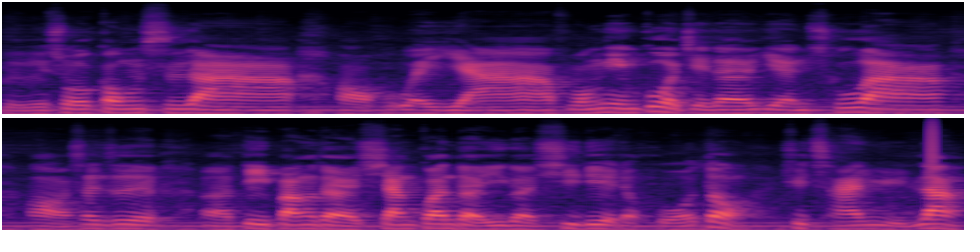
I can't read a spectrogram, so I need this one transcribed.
比如说公司啊哦尾牙逢年过节的演出啊哦甚至呃地方的相关的一个系列的活动去参与，让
